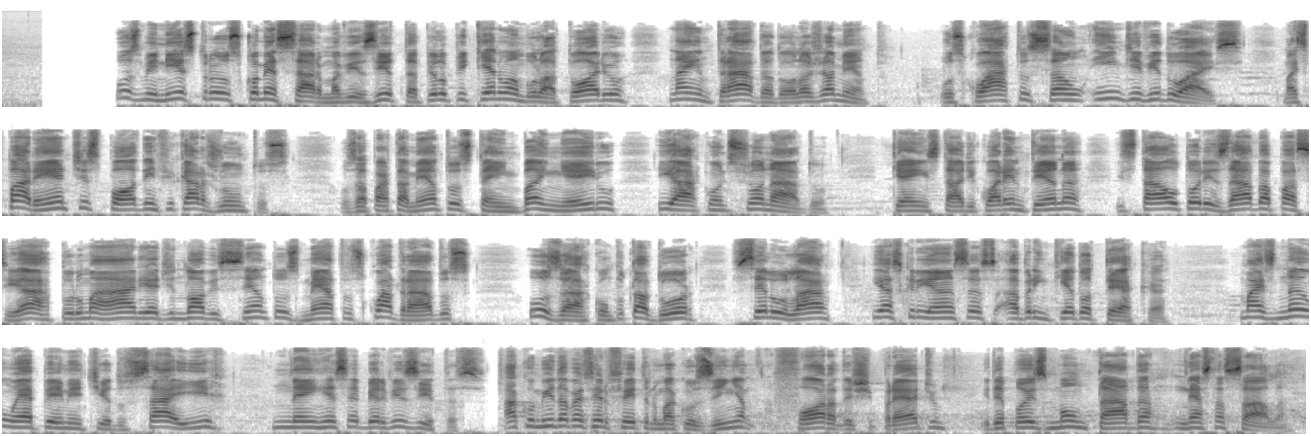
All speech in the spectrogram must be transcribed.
Os ministros começaram uma visita pelo pequeno ambulatório na entrada do alojamento. Os quartos são individuais, mas parentes podem ficar juntos. Os apartamentos têm banheiro e ar-condicionado. Quem está de quarentena está autorizado a passear por uma área de 900 metros quadrados, usar computador, celular e as crianças a brinquedoteca. Mas não é permitido sair nem receber visitas. A comida vai ser feita numa cozinha fora deste prédio e depois montada nesta sala.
